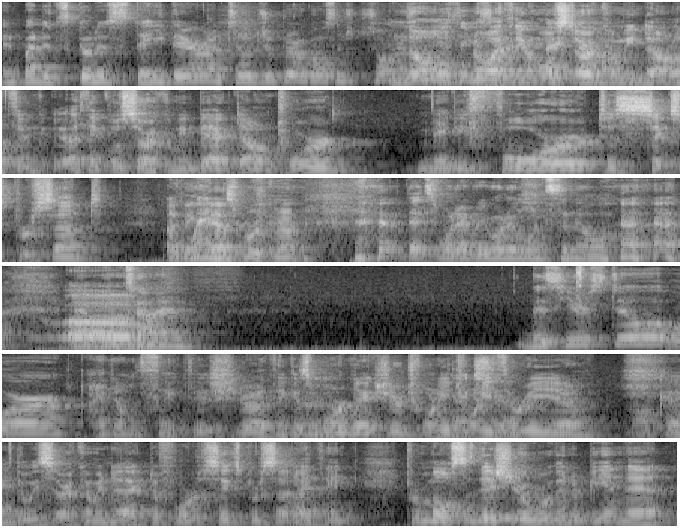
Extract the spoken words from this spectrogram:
and but it's gonna stay there until Jupiter goes into Taurus. No, think no, I think we'll start down? coming down. I think I think we'll start coming back down toward maybe four to six percent. I think When? that's where it of. That's what everybody wants to know at Um, one time. This year still, or I don't think this year. I think it's more next year, 2023. Yeah. okay? Do we start coming back to four to six percent? I think for most of this year, we're going to be in that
